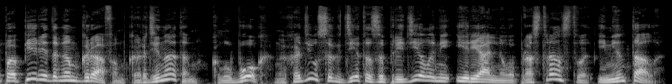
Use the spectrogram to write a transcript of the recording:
по переданным графам координатам, клубок находился где-то за пределами и реального пространства, и ментала.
